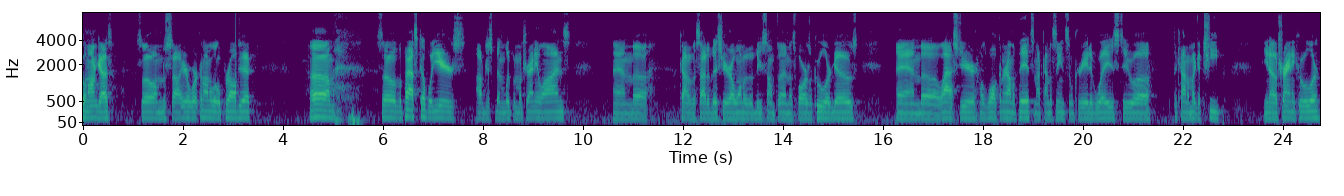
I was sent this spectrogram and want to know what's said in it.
going on, guys? So I'm just out here working on a little project. Um, so the past couple years, I've just been looping my tranny lines, and uh, kind of decided this year I wanted to do something as far as a cooler goes. And uh, last year, I was walking around the pits, and I kind of seen some creative ways to uh, to kind of make a cheap, you know, tranny cooler.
